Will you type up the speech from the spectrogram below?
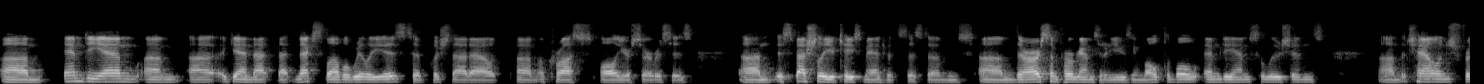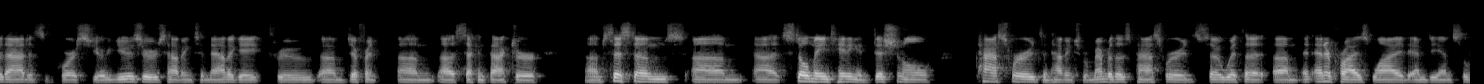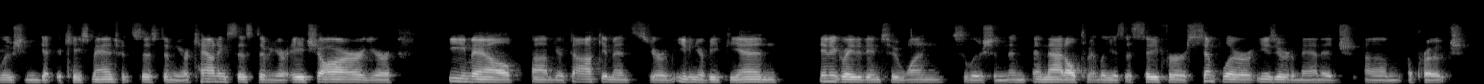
Um, MDM um, uh, again that that next level really is to push that out um, across all your services. Um, especially your case management systems. Um, there are some programs that are using multiple MDM solutions. Um, the challenge for that is, of course, your users having to navigate through um, different um, uh, second factor um, systems, uh, still maintaining additional passwords and having to remember those passwords. So with a, an enterprise-wide MDM solution, you get your case management system, your accounting system, your HR, your email, your documents, your even your VPN, integrated into one solution. And, and that ultimately is a safer, simpler, easier to manage um, approach.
